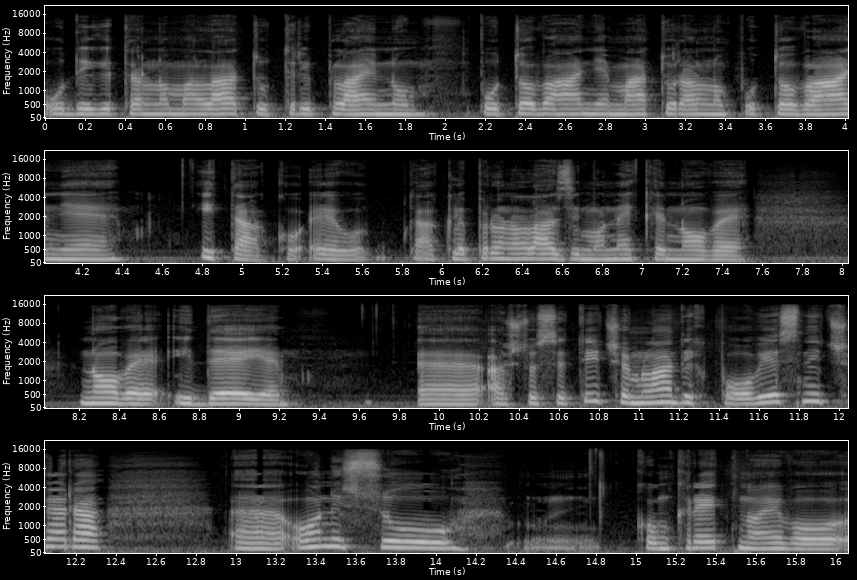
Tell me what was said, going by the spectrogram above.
u digitalnom alatu triplajnu putovanje, maturalno putovanje i tako. Evo, dakle, pronalazimo neke nove, nove ideje. E, a što se tiče mladih povjesničara, e, oni su konkretno evo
